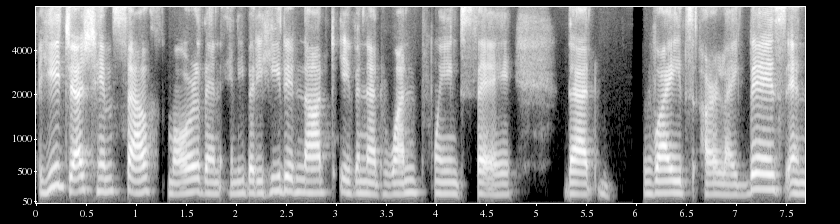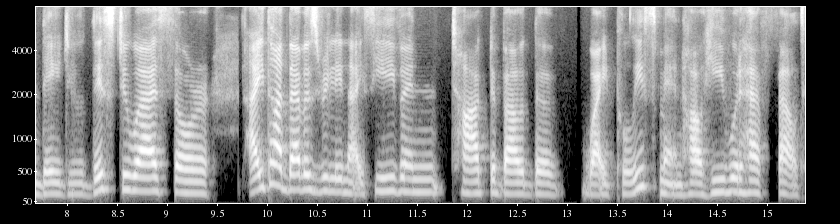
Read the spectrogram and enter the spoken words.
He judged himself more than anybody. He did not even at one point say that whites are like this and they do this to us or i thought that was really nice. He even talked about the white policeman how he would have felt.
